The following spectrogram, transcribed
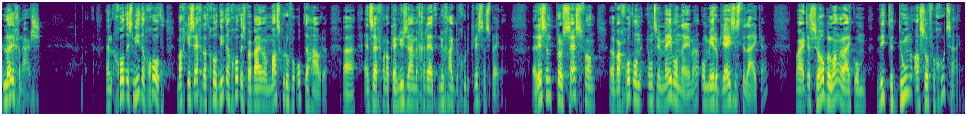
leugenaars. En God is niet een God. Mag je zeggen dat God niet een God is waarbij we een masker hoeven op te houden. Uh, en zeggen van oké, nu zijn we gered, nu ga ik de goede christen spelen. Er is een proces van, waar God on, ons in mee wil nemen om meer op Jezus te lijken. Maar het is zo belangrijk om niet te doen alsof we goed zijn.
